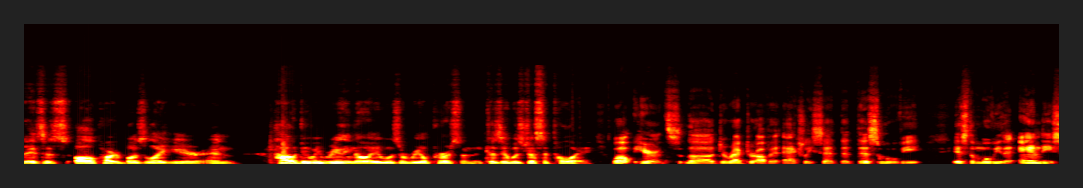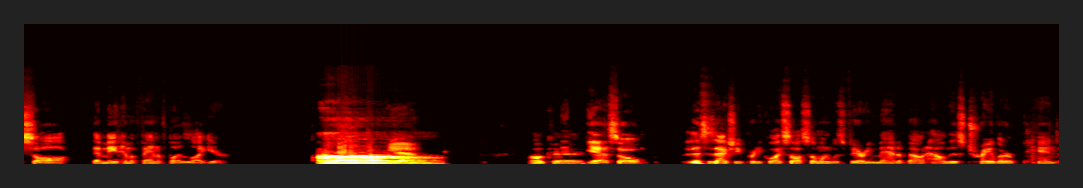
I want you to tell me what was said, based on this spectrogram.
it's just all part of Buzz Lightyear, and how do we really know it was a real person? Because it was just a toy. Well, here it's- the director of it actually said that this movie is the movie that Andy saw that made him a fan of Buzz Lightyear. Oh. Yeah. Okay. Yeah, so this is actually pretty cool. I saw someone was very mad about how this trailer panned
